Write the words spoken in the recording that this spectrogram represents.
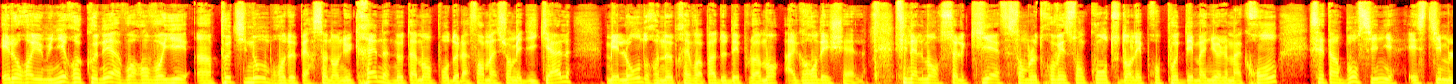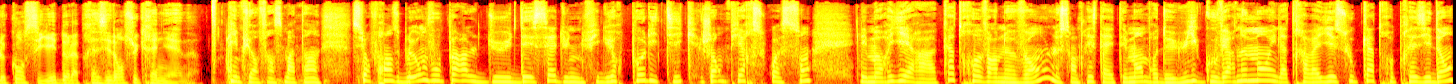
et le Royaume-Uni reconnaît avoir envoyé un petit nombre de personnes en Ukraine, notamment pour de la formation médicale, mais Londres ne prévoit pas de déploiement à grande échelle. Finalement, seul Kiev semble trouver son compte dans les propos d'Emmanuel Macron. C'est un bon signe, estime le conseiller de la présidence ukrainienne. Et puis enfin ce matin, sur France Bleu, on vous parle du décès d'une figure politique, Jean-Pierre Soisson. Il est mort hier à 89 ans. Le centriste a été membre de huit gouvernements. Il a travaillé sous quatre présidents,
